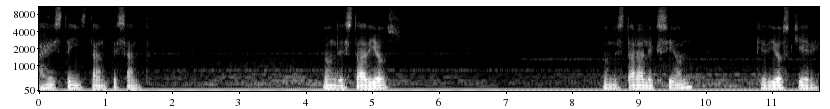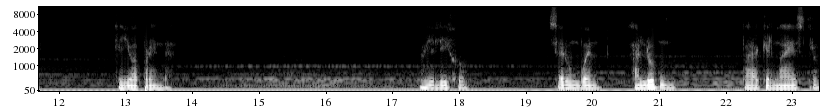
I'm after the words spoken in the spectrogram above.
A este instante santo, donde está Dios, donde está la lección que Dios quiere que yo aprenda. Hoy elijo ser un buen alumno para que el maestro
